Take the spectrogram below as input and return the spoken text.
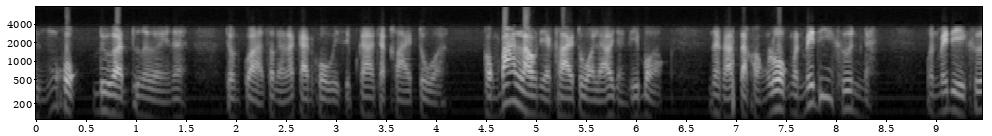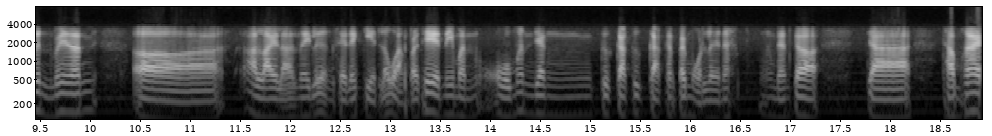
ถึงหกเดือนเลยนะ จนกว่าสถานการณ์โควิด -19 จะคลายตัว ของบ้านเราเนี่ยคลายตัวแล้วอย่างที่บอกนะครับ แต่ของโลกมันไม่ดีขึ้นไงมันไม่ดีขึ้น เพราะฉะนั้นอะไรล่ะในเรื่องเศรษฐกิจระหว่างประเทศนี่มันโอ้มันยังกึกกักกึกกักกันไปหมดเลยนะนั้นก็จะทำให้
